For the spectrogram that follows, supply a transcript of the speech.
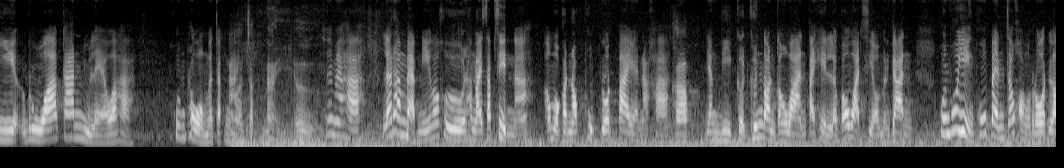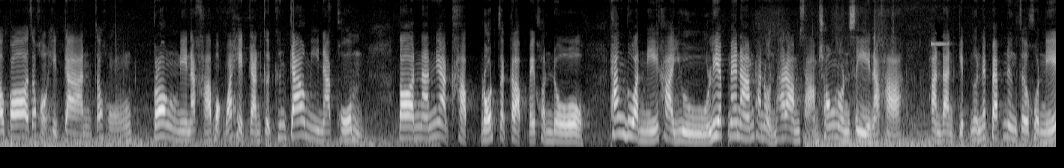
มีรั้วกั้นอยู่แล้วอะค่ะ คุณโผล่มาจากไหน มาจากไหน เออ ใช่ไหมคะ แล้วทำแบบนี้ก็คือทำลายทรัพย์สินนะ เอาหมวกกันน็อกทุบรถไปอะนะคะ ครับ ยังดีเกิดขึ้นตอนกลางวันแต่เห็นแล้วก็หวาดเสียวเหมือนกัน คุณผู้หญิงผู้เป็นเจ้าของรถแล้วก็เจ้าของเหตุการณ์เจ้าของกล้องนี้นะคะ บอกว่าเหตุการณ์เกิดขึ้น 9 มีนาคม ตอนนั้นเนี่ยขับรถจะกลับไปคอนโด ทางด่วนนี้ค่ะอยู่เรียบแม่น้ำถนนพระรามสามช่องนนทรีย์นะคะ ผ่านด่านเก็บเงินได้แป๊บหนึ่งเจอคนนี้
